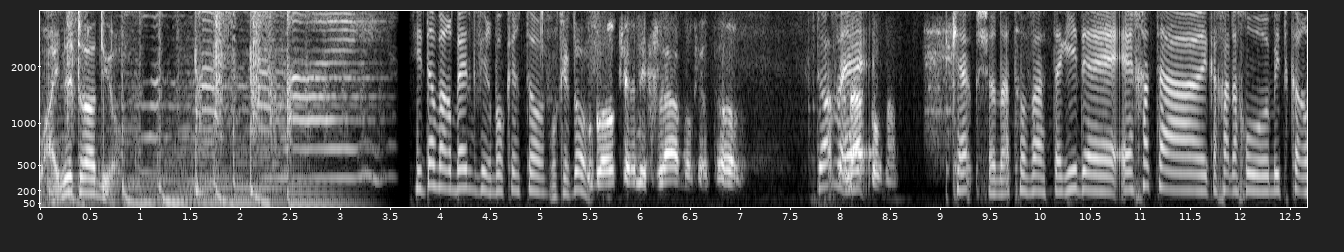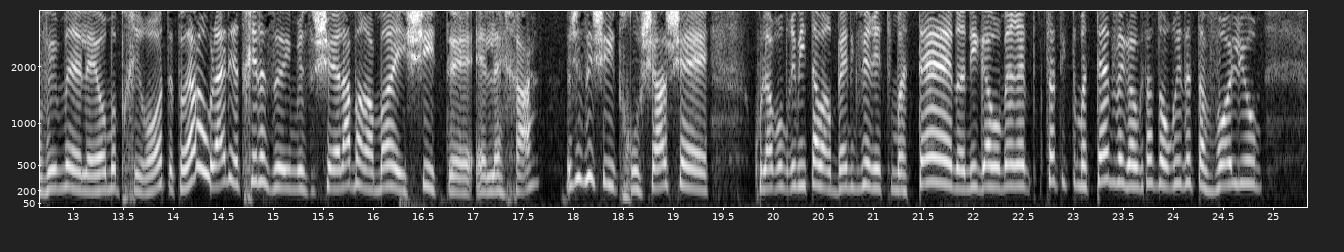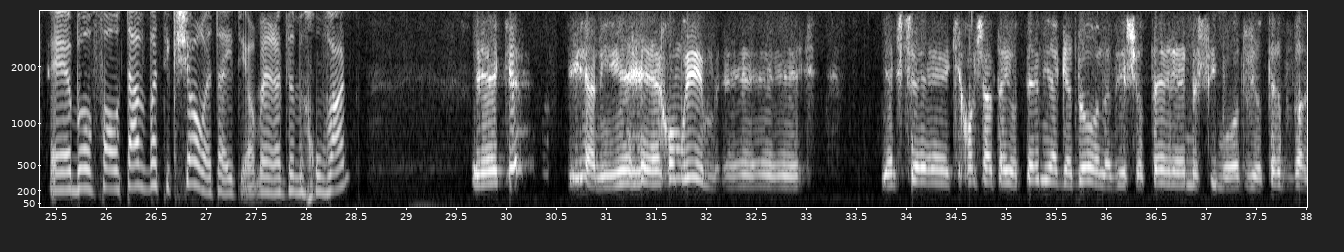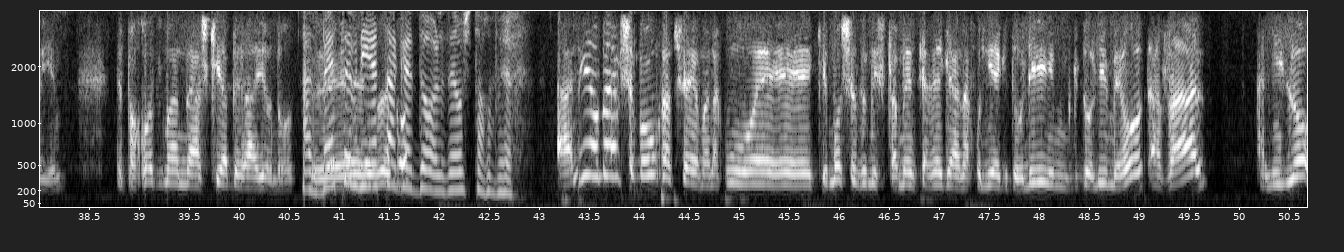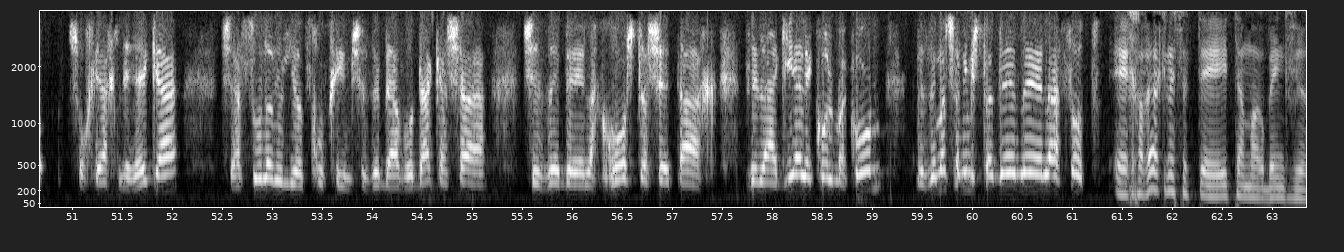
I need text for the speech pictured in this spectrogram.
ויינט רדיו. איתמר בן גביר, בוקר טוב. בוקר טוב. בוקר נפלא, בוקר טוב. טוב, שנה אה, טובה. כן, שנה טובה. תגיד, אה, איך אתה, ככה אנחנו מתקרבים אה, ליום הבחירות. אתה יודע מה, אולי אני אתחיל איזה, עם איזו שאלה ברמה האישית אליך. יש איזושהי תחושה שכולם אומרים איתמר בן גביר התמתן, אני גם אומרת קצת התמתן וגם קצת הוריד את הווליום בהופעותיו בתקשורת, הייתי אומרת. זה מכוון? אה, כן, אני, אה, איך אומרים, אה, יש, ככל שאתה יותר נהיה גדול, אז יש יותר משימות ויותר דברים, ופחות זמן להשקיע ברעיונות. אז בעצם נהיית גדול, זה מה שאתה אומר. אני אומר שברוך השם, אנחנו, כמו שזה מסתמן כרגע, אנחנו נהיה גדולים, גדולים מאוד, אבל אני לא שוכח לרגע שאסור לנו להיות זכוכים, שזה בעבודה קשה, שזה בלחרוש את השטח, זה להגיע לכל מקום, וזה מה שאני משתדל אה, לעשות. אה, חבר הכנסת אה, איתמר בן גביר,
